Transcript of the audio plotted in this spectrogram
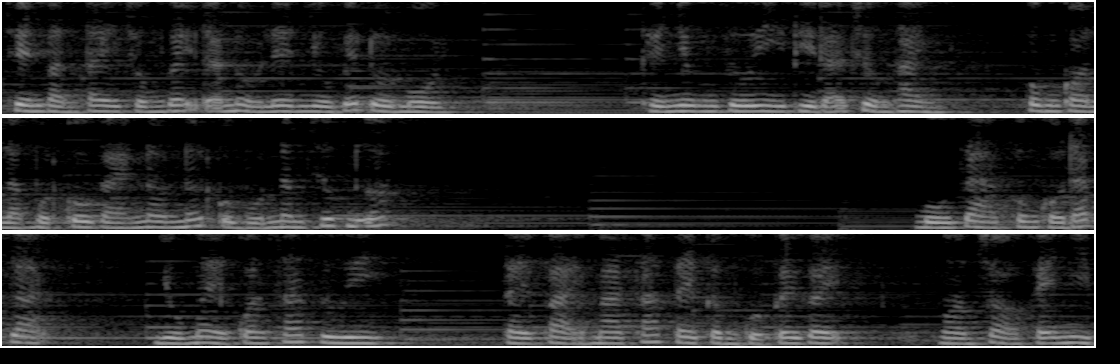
trên bàn tay chống gậy đã nổi lên nhiều vết đồi mồi. Thế nhưng Dư Y thì đã trưởng thành, không còn là một cô gái non nớt của 4 năm trước nữa. Bố già không có đáp lại, nhíu mày quan sát Dư Y, tay phải ma sát tay cầm của cây gậy, ngón trỏ khẽ nhịp.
